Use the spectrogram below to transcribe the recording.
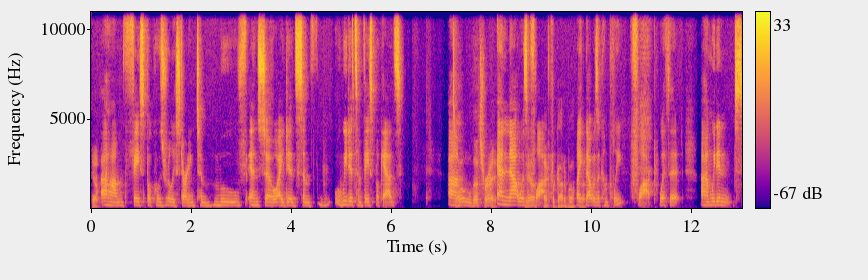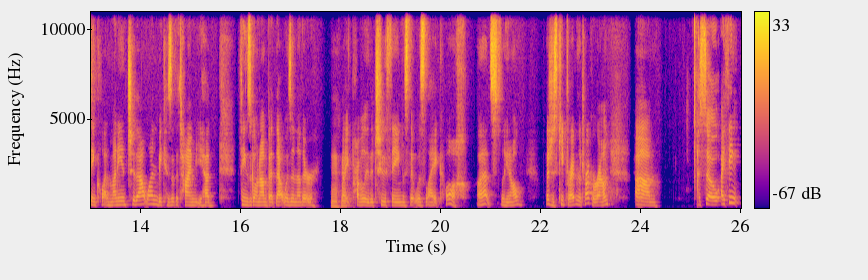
Yeah. Um, Facebook was really starting to move, and so I did some. We did some Facebook ads. Um, oh, that's right. and that was Yeah, a flop. I forgot about like that. Like that was a complete flop with it. Um, we didn't sink a lot of money into that one because at the time you had things going on, but that was another Mhm. like probably the two things that was like, oh, that's you know, let's just keep driving the truck around. Um, so I think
